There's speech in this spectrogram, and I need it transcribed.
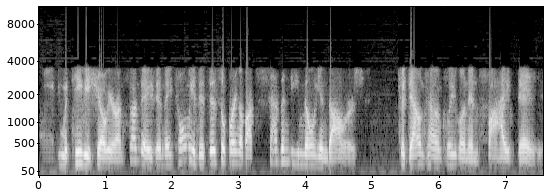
uh, a TV show here on Sundays, and they told me that this will bring about seventy million dollars to downtown Cleveland in five days.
